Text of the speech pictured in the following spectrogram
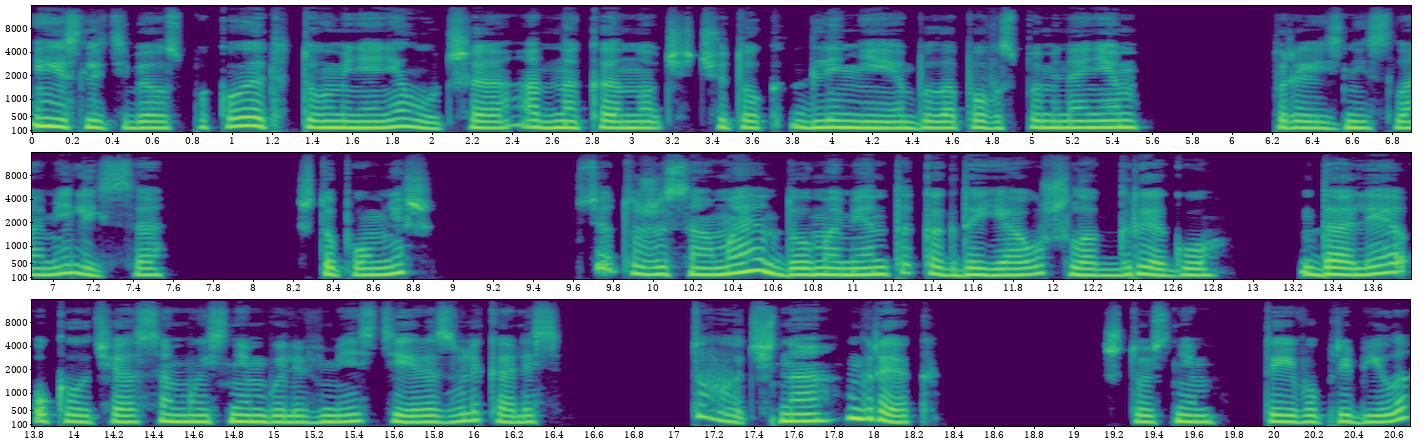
Если тебя успокоит, то у меня не лучше, однако ночь чуток длиннее была по воспоминаниям, — произнесла Мелисса. Что помнишь? Все то же самое до момента, когда я ушла к Грегу. Далее, около часа, мы с ним были вместе и развлекались. Точно, Грег. Что с ним? Ты его прибила?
